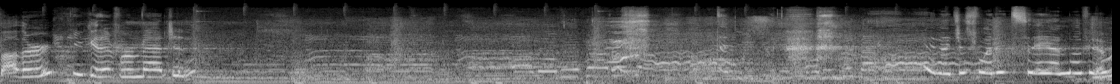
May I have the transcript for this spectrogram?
father you could ever imagine. And I just wanted to say I love him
